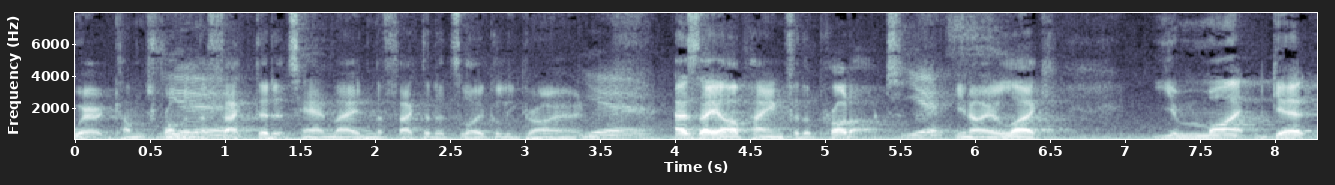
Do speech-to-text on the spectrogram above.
where it comes from and the fact that it's handmade and the fact that it's locally grown Yeah. as they are paying for the product. Yes. You know, like you might get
